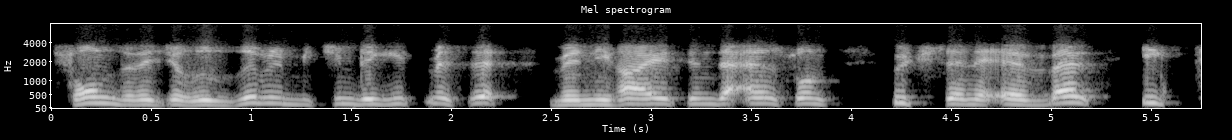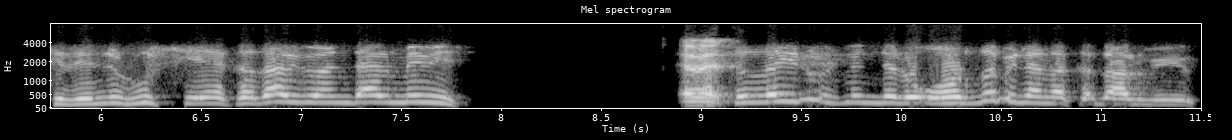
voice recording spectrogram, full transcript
son derece hızlı bir biçimde gitmesi ve nihayetinde en son 3 sene evvel ilk treni Rusya'ya kadar göndermemiz. Evet. Hatırlayın o günleri orada bile ne kadar büyük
